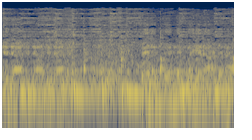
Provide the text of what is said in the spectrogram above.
സമർപ്പിച്ചത് മധുരാജ് കോലംകോട്ട പയ്യനാട് മറ്റൊരു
